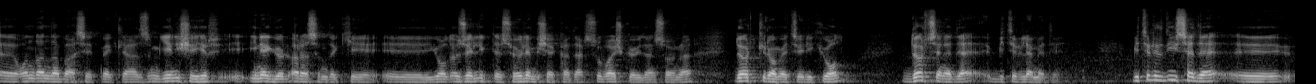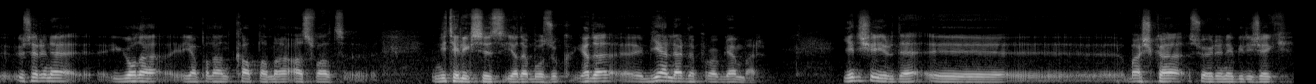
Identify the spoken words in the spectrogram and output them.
e, ondan da bahsetmek lazım. Yenişehir e, İnegöl arasındaki e, yol özellikle Söylemiş'e kadar Subaşköy'den sonra 4 kilometrelik yol 4 senede bitirilemedi. Bitirildiyse de e, üzerine yola yapılan kaplama, asfalt e, niteliksiz ya da bozuk ya da e, bir yerlerde problem var. Yenişehir'de e, başka söylenebilecek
